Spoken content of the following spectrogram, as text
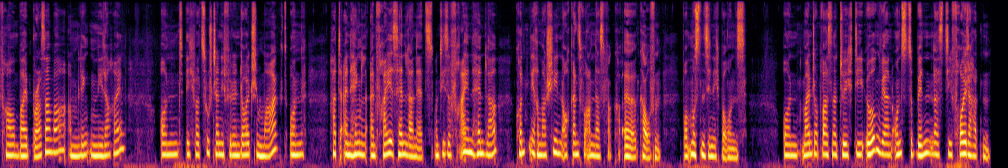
Frau bei Brother war am linken Niederrhein und ich war zuständig für den deutschen Markt und hatte ein, Händler, ein freies Händlernetz und diese freien Händler konnten ihre Maschinen auch ganz woanders äh, mussten sie nicht bei uns. Und mein Job war es natürlich, die irgendwie an uns zu binden, dass die Freude hatten.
